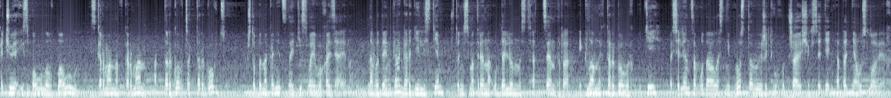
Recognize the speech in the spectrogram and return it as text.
кочуя из баула в баул, из кармана в карман, от торговца к торговцу, чтобы наконец найти своего хозяина. На ВДНК гордились тем, что несмотря на удаленность от центра и главных торговых путей, поселенцам удавалось не просто выжить в ухудшающихся день ото дня условиях,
